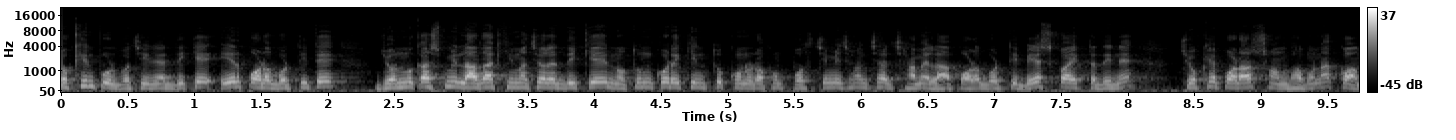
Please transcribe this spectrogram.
দক্ষিণ পূর্ব চীনের দিকে। এর পরবর্তীতে জম্মু কাশ্মীর, লাদাখ, হিমাচলের দিকে নতুন করে কিন্তু কোনো রকম পশ্চিমী ঝঞ্ঝার ঝামেলা, পরবর্তী বেশ কয়েকটা দিনে চোখে পড়ার সম্ভাবনা কম।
